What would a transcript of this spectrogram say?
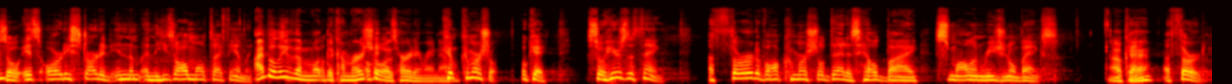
So it's already started in them and he's all multifamily. I believe the the commercial is hurting right now. Com- commercial. Okay. So here's the thing. A third of all commercial debt is held by small and regional banks. okay. A third.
